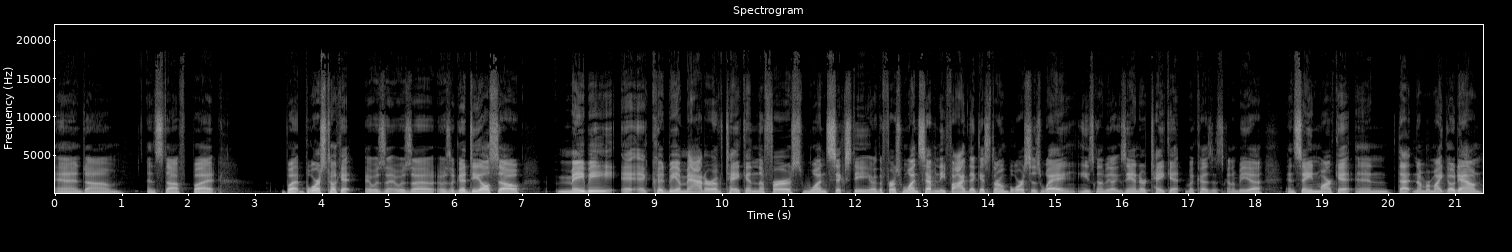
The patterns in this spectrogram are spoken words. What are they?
and um and stuff, but but Boras took it it was it was a it was a good deal. So maybe it, it, could be a matter of taking the first 160 or the first 175 that gets thrown Boras's way. He's going to be like Xander, take it because it's going to be a insane market, and that number might go down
